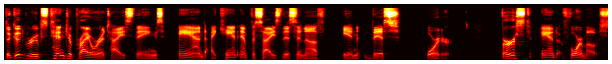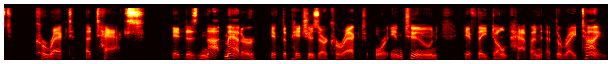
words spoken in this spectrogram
the good groups tend to prioritize things, and I can't emphasize this enough in this order. First and foremost, correct attacks. It does not matter if the pitches are correct or in tune if they don't happen at the right time.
